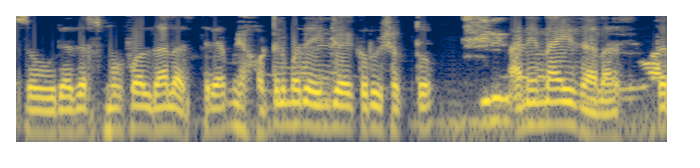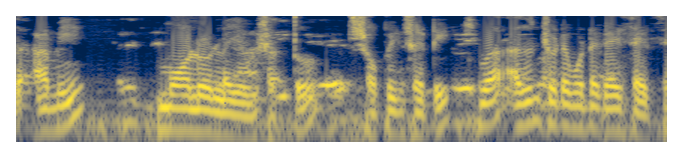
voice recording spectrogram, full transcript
सो उद्या जर स्नोफॉल झालाच तरी आम्ही हॉटेलमध्ये एन्जॉय करू शकतो. आणि नाही झालाच तर आम्ही मॉल रोडला येऊ शकतो शॉपिंगसाठी किंवा अजून छोट्या मोठ्या काही साईट्स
